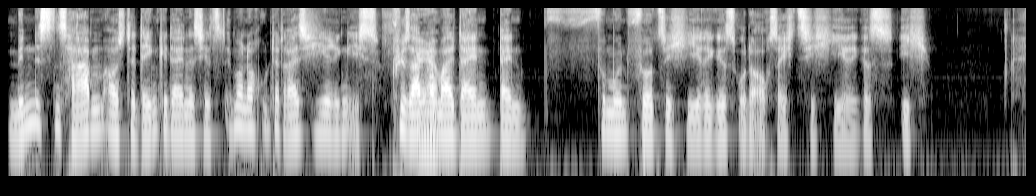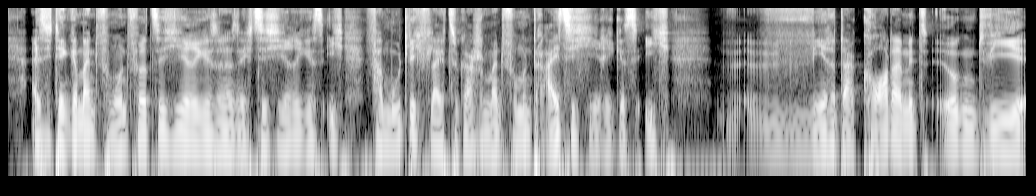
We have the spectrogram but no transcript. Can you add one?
mindestens haben aus der Denke deines jetzt immer noch unter 30-jährigen Ichs? Für, sagen ja. wir mal, dein, dein 45-jähriges oder auch 60-jähriges Ich. Also ich denke, mein 45-jähriges oder 60-jähriges Ich, vermutlich vielleicht sogar schon mein 35-jähriges Ich, wäre d'accord damit, irgendwie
